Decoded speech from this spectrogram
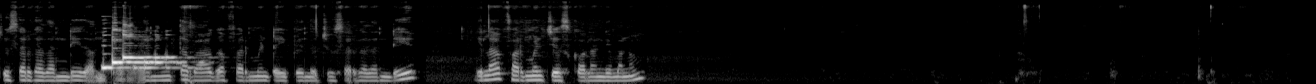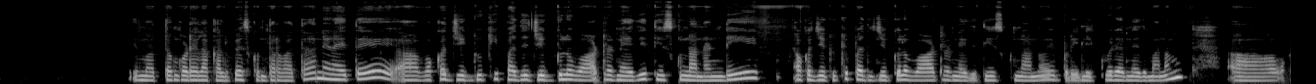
చూసారు కదండి ఇదంతా ఎంత బాగా ఫర్మెంట్ అయిపోయిందో చూసారు కదండి. ఇలా ఫర్మెంట్ చేసుకోవాలండి మనం? ఇది మొత్తం కూడా ఇలా కలిపేసుకున్న తర్వాత నేనైతే ఒక జిగ్గుకి పది జిగ్గుల వాటర్ అనేది తీసుకున్నానండి. ఒక జిగ్గుకి పది జిగ్గుల వాటర్ అనేది తీసుకున్నాను. ఇప్పుడు ఈ లిక్విడ్ అనేది మనం ఒక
